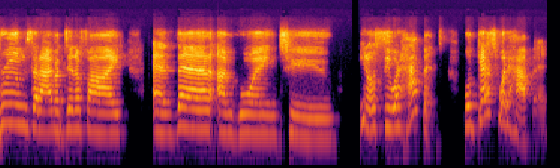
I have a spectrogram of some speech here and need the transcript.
rooms that I've identified, and then I'm going to you know see what happens. Well, guess what happened?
